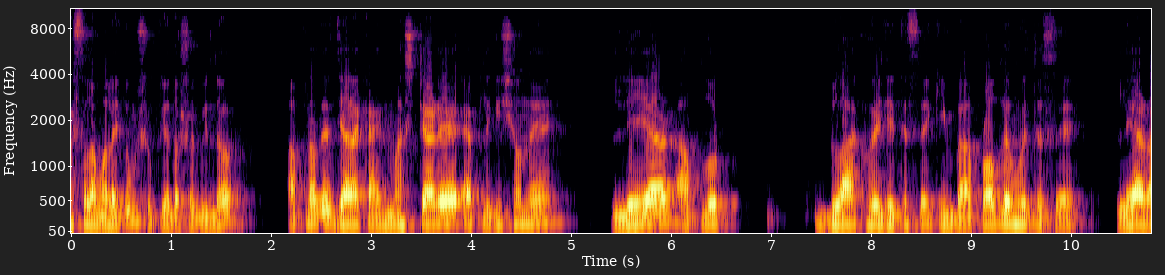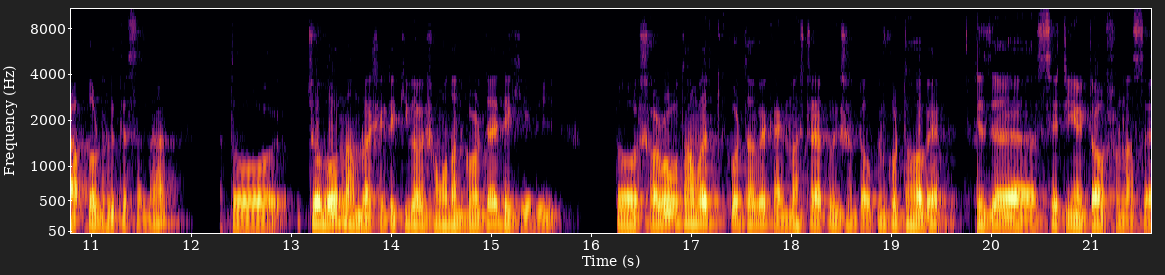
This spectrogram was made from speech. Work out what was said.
আসসালামু আলাইকুম, সুপ্রিয় দর্শকবৃন্দ। আপনাদের যারা কাইন মাস্টারে অ্যাপ্লিকেশনে লেয়ার আপলোড ব্ল্যাক হয়ে যেতেছে কিংবা প্রবলেম হইতেছে, লেয়ার আপলোড হইতেছে না, তো চলুন আমরা সেটা কীভাবে সমাধান করা যায় দেখিয়ে দিই। তো সর্বপ্রথম আমাদের কি করতে হবে, কাইন মাস্টার অ্যাপ্লিকেশনটা ওপেন করতে হবে। এই যে সেটিং একটা অপশন আছে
